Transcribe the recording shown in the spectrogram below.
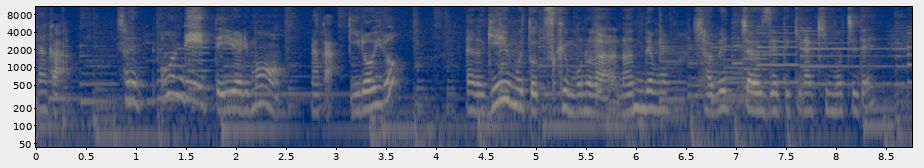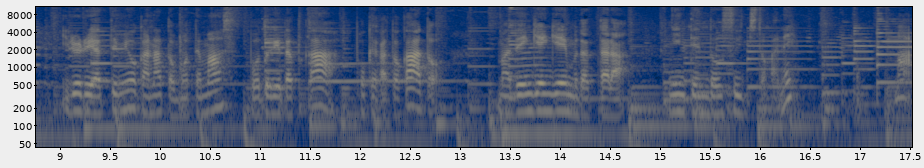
なんかそれオンリーっていうよりもなんかいろいろなんかゲームとつくものなら何でも喋っちゃうぜ的な気持ちでいろいろやってみようかなと思ってます。ボードゲーだとかポケカとかあとまあ電源ゲームだったら任天堂スイッチとかね。まあ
